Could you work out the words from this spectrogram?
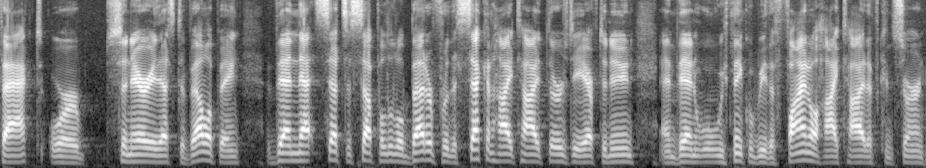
fact or scenario that's developing, then that sets us up a little better for the second high tide Thursday afternoon, and then what we think will be the final high tide of concern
